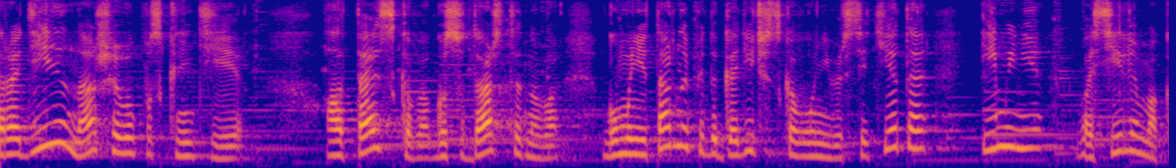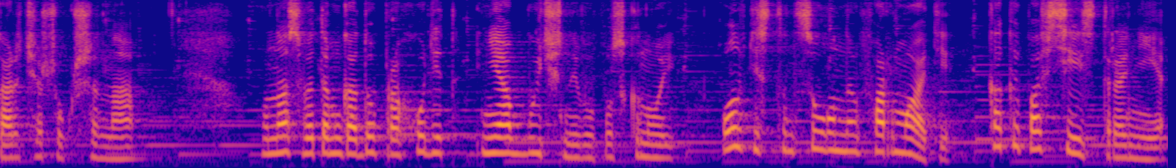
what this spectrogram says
Дорогие наши выпускники Алтайского государственного гуманитарно-педагогического университета имени Василия Макаровича Шукшина. У нас в этом году проходит необычный выпускной. Он в дистанционном формате, как и по всей стране.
